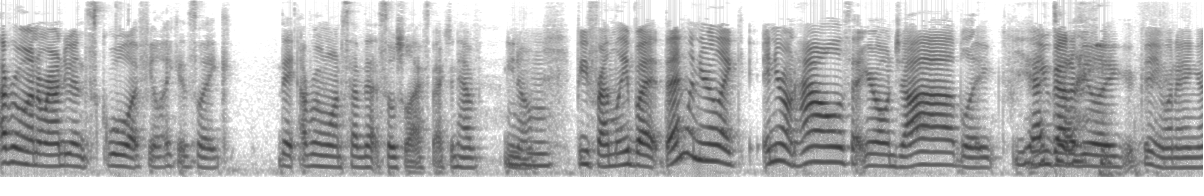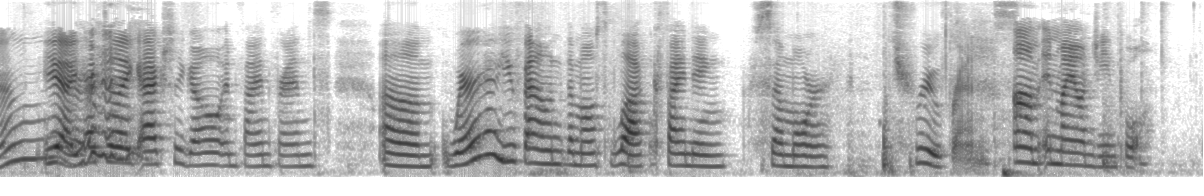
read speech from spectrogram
everyone around you in school, I feel like, is like, they everyone wants to have that social aspect and have, you know, Mm-hmm. be friendly. But then when you're like in your own house, at your own job, like, You you, have to, gotta be like, okay, you wanna hang out? Yeah, you have to like actually go and find friends. Um, where have you found the most luck finding some more true friends? Um, in my own gene pool.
